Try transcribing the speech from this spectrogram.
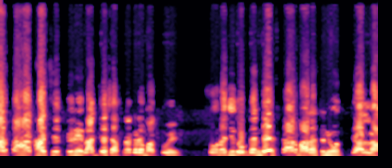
अर्थ हा खास शेतकरी राज्य शासनाकडे मागतोय सोनाजी दोगदंडे स्टार महाराष्ट्र न्यूज जालना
